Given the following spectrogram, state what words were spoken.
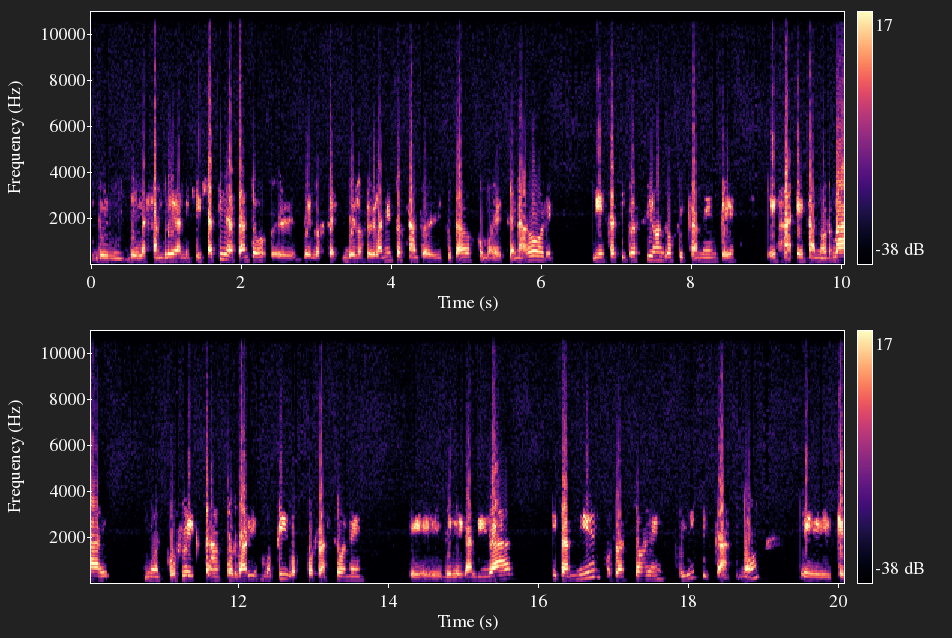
de, la Asamblea Legislativa, tanto eh, de, los, de los reglamentos tanto de diputados como de senadores. Y esta situación, lógicamente, es, es anormal, no es correcta por varios motivos, por razones de legalidad y también por razones políticas, ¿no? Eh, que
